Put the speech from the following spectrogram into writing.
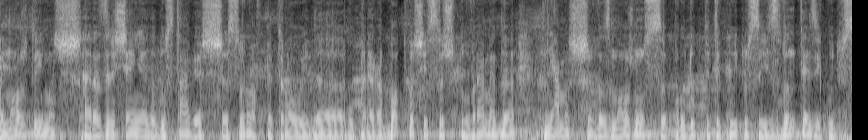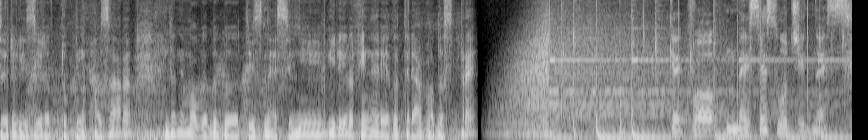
Не може да имаш разрешение да доставяш суров петрол и да го преработваш и в същото време да нямаш възможност продуктите, които са извън тези, които се реализират тук на пазара, да не могат да бъдат изнесени или рафинерията трябва да спре. Какво не се случи днес?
